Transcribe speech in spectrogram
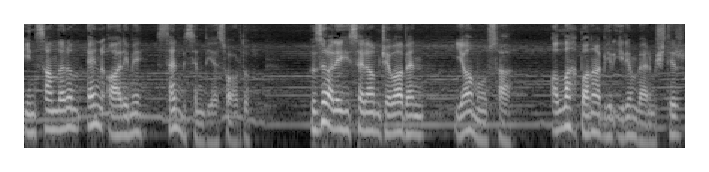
insanların en alimi sen misin diye sordu. Hızır aleyhisselam cevaben, Ya Musa, Allah bana bir ilim vermiştir,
